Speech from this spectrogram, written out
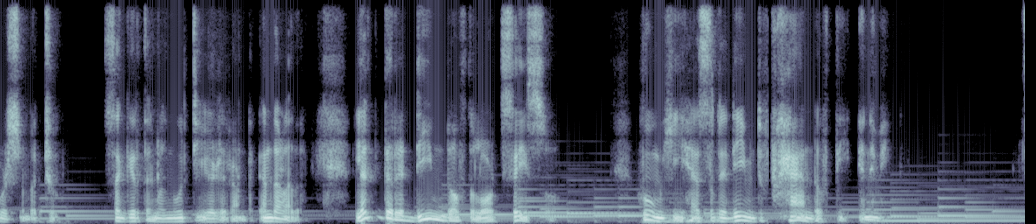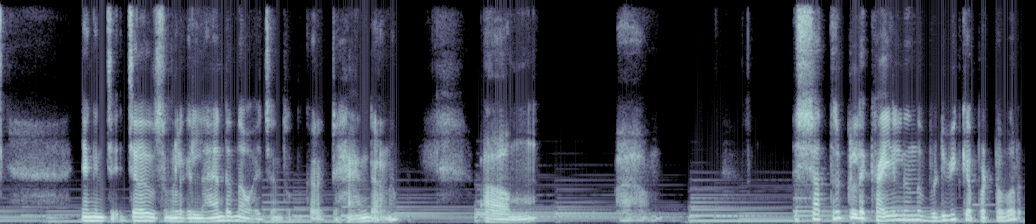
verse number two സങ്കീർത്തനങ്ങൾ നൂറ്റിയേഴ് രണ്ട്. എന്താണത്? Let the redeemed of the Lord say so whom he has redeemed hand of the enemy. ഞങ്ങൾ ചില ദിവസങ്ങളൊക്കെ ലാൻഡ് എന്നാ വായിച്ചെന്ന് തോന്നുന്നു. കറക്റ്റ് ഹാൻഡാണ് ശത്രുക്കളുടെ കയ്യിൽ നിന്ന് വിടുവിക്കപ്പെട്ടവർ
